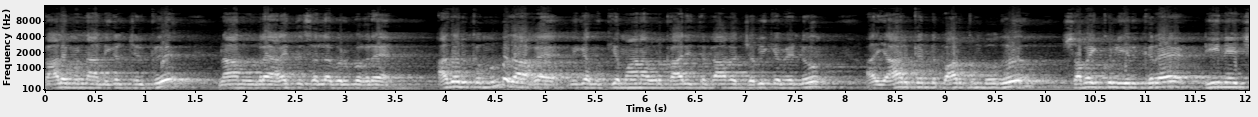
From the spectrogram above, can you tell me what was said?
காலை மன்னா நிகழ்ச்சிக்கு நான் உங்களை அழைத்து செல்ல விரும்புகிறேன். அதற்கு முன்பதாக மிக முக்கியமான ஒரு காரியத்திற்காக ஜபிக்க வேண்டும். அது யாருக்கென்று பார்க்கும்போது சபைக்குள் இருக்கிற டீனேஜ்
